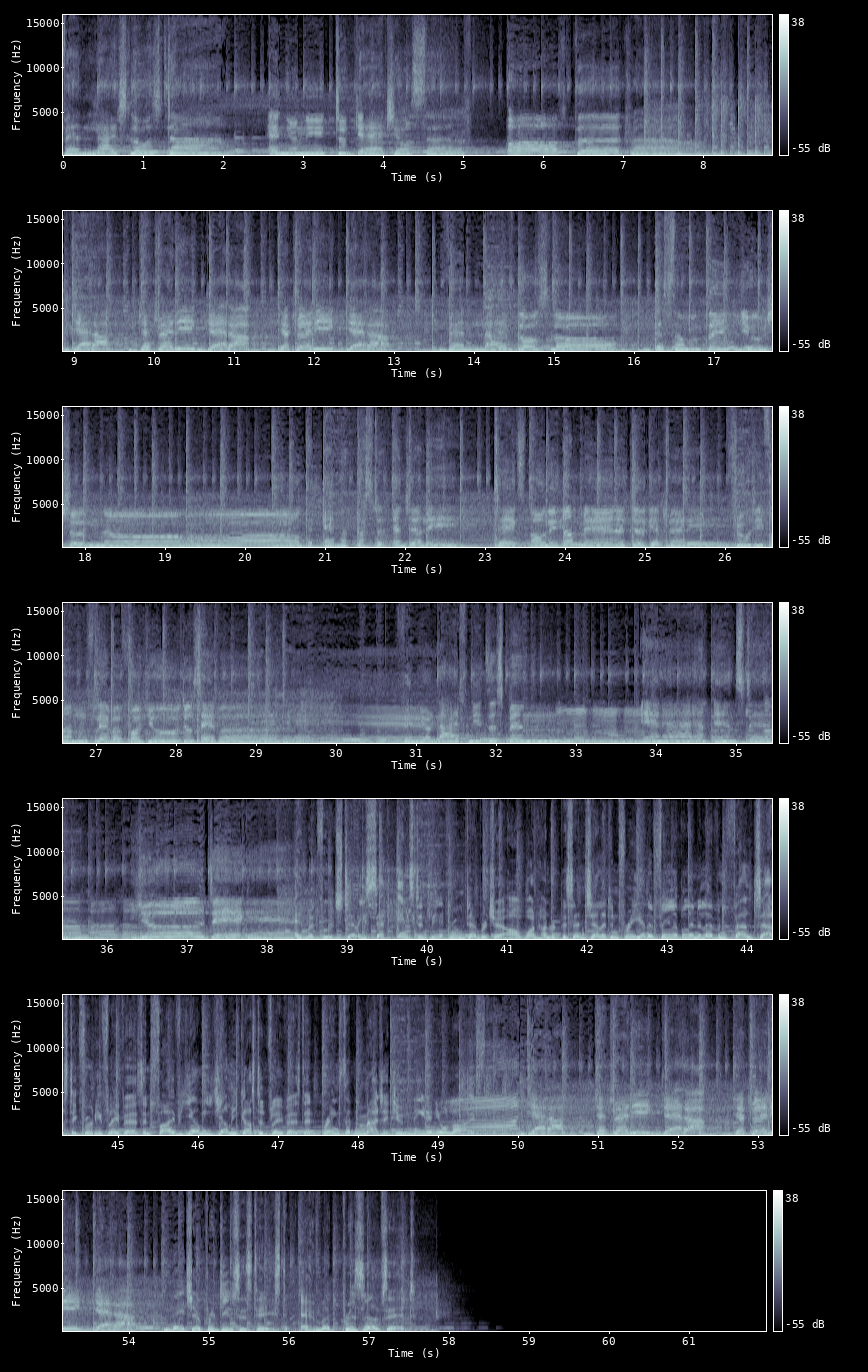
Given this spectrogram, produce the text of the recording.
When life slows down and you need to get yourself off the ground. Get up, get ready, get up, get ready, get up. When life goes slow, there's something you should know. That Ahmed custard and jelly takes only a minute to get ready. Fruity fun flavor for you to savor. When your life needs a spin in an instant, you'll dig in. Ahmed Foods jelly set instantly at room temperature are 100% gelatin free and available in 11 fantastic fruity flavors and 5 yummy yummy custard flavors that brings that magic you need in your life. Ah, get up, get ready, get up, get ready, get up. Nature produces taste. Ahmed preserves it.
